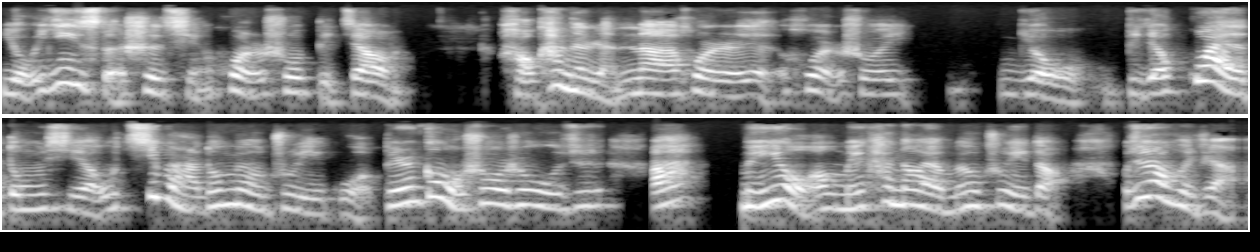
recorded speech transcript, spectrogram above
有意思的事情，或者说比较好看的人呢，或者或者说有比较怪的东西，我基本上都没有注意过。别人跟我说的时候，我就啊。没有啊，我没看到呀，没有注意到。我经常会这样，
